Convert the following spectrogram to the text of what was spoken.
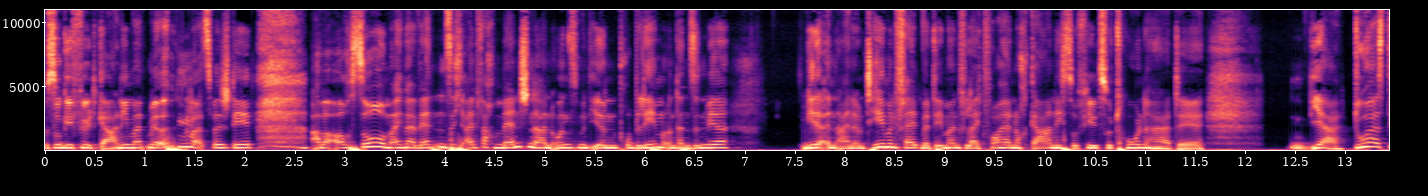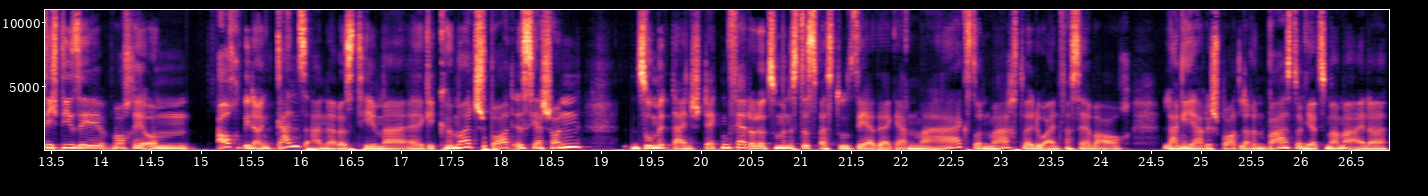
so gefühlt gar niemand mehr irgendwas versteht. Aber auch so, manchmal wenden sich einfach einfach Menschen an uns mit ihren Problemen und dann sind wir wieder in einem Themenfeld, mit dem man vielleicht vorher noch gar nicht so viel zu tun hatte. Ja, du hast dich diese Woche um auch wieder ein ganz anderes Thema äh, gekümmert. Sport ist ja schon somit dein Steckenpferd oder zumindest das, was du sehr, sehr gern magst und machst, weil du einfach selber auch lange Jahre Sportlerin warst und jetzt Mama einer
